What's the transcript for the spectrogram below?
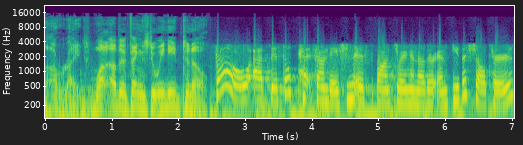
All right. What other things do we need to know? So, uh, Bissell Pet Foundation is sponsoring another Empty the Shelters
